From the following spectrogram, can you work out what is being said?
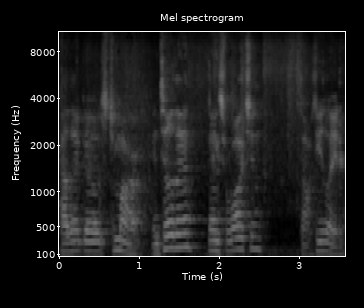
how that goes tomorrow. Until then, thanks for watching. Talk to you later.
